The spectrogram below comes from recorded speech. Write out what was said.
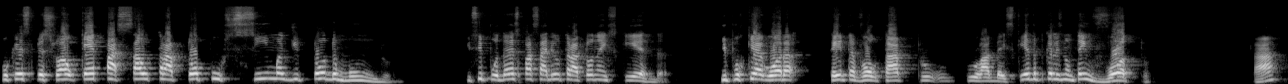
porque esse pessoal quer passar o trator por cima de todo mundo. E se pudesse, passaria o trator na esquerda. E porque agora tenta voltar para o lado da esquerda? Porque eles não têm voto. Tá?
